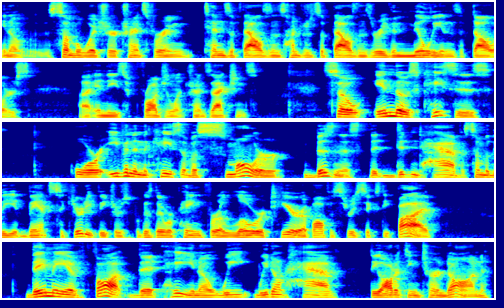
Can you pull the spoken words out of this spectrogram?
you know, some of which are transferring tens of thousands, hundreds of thousands, or even millions of dollars uh, in these fraudulent transactions. So, in those cases, or even in the case of a smaller business that didn't have some of the advanced security features because they were paying for a lower tier of Office 365, they may have thought that, hey, you know, we, we don't have the auditing turned on,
